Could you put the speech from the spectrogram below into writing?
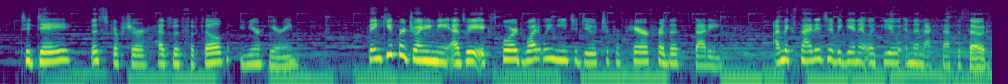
Today the scripture has been fulfilled in your hearing. Thank you for joining me as we explored what we need to do to prepare for this study. I'm excited to begin it with you in the next episode.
